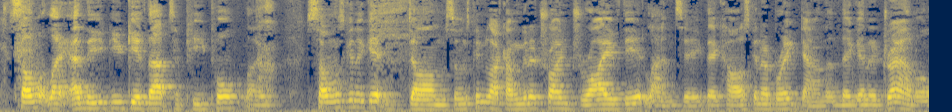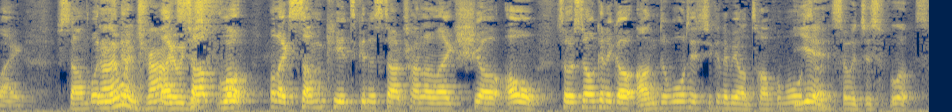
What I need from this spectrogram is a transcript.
someone like, and then you, you give that to people, like, someone's gonna get dumb. Someone's gonna be like, I'm gonna try and drive the Atlantic. Their car's gonna break down and they're gonna drown, or like. Somebody No, they wouldn't drown, Like they would some, just float. Or like some kid's gonna start trying to like show. Oh, so it's not gonna go underwater. It's just gonna be on top of water. Yeah, so it just floats.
